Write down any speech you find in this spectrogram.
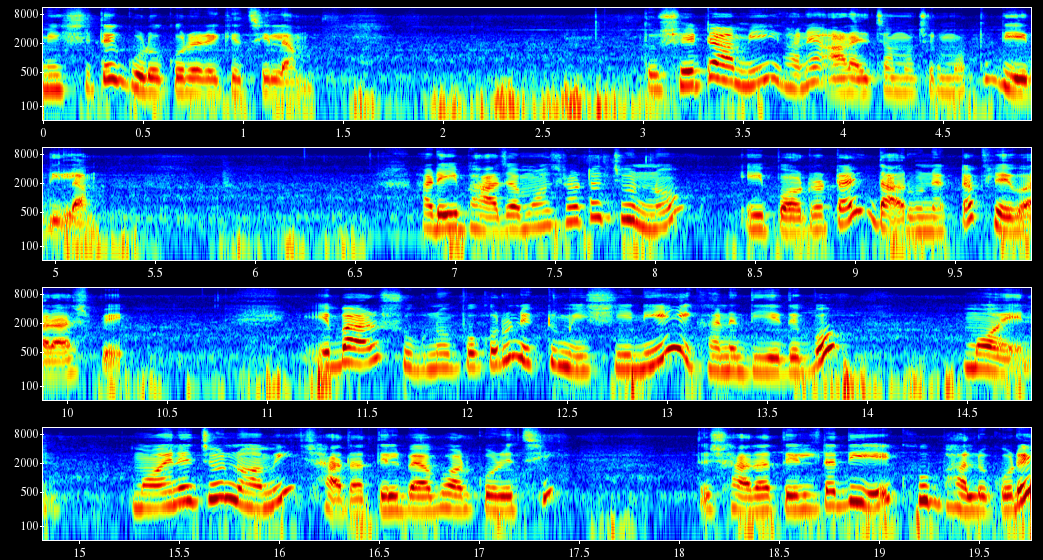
মিক্সিতে গুঁড়ো করে রেখেছিলাম। তো সেটা আমি এখানে আড়াই চামচের মতো দিয়ে দিলাম। আর এই ভাজা মশলাটার জন্য এই পরোটায় দারুণ একটা ফ্লেভার আসবে। এবার শুকনো উপকরণ একটু মিশিয়ে নিয়ে এখানে দিয়ে দেব ময়েন। ময়নের জন্য আমি সাদা তেল ব্যবহার করেছি। তো সাদা তেলটা দিয়ে খুব ভালো করে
